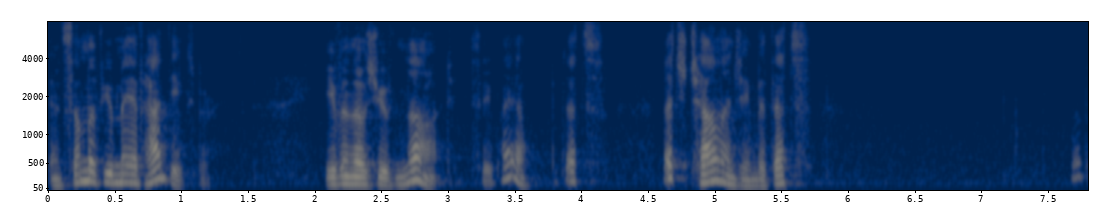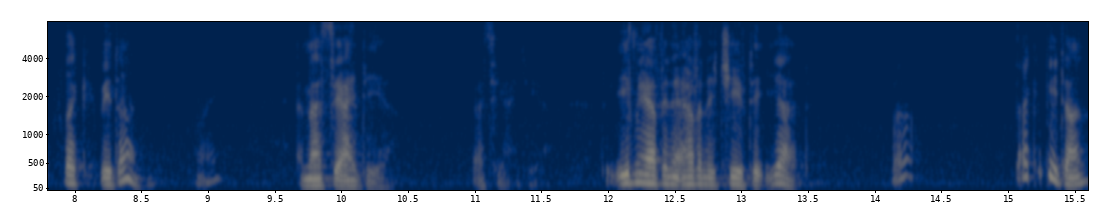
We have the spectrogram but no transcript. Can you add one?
and some of you may have had the experience, even those you've not, say, well, that's, that's challenging, but that's, that could be done, right? And that's the idea. That's the idea. Even if you haven't achieved it yet, well, that could be done.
